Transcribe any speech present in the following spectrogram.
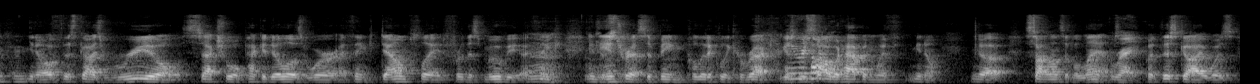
you know, of this guy's real sexual peccadillos were, I think, downplayed for this movie. I think in the interest of being politically correct, because we saw what happened with you know uh, Silence of the Lambs, Right. But this guy was,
